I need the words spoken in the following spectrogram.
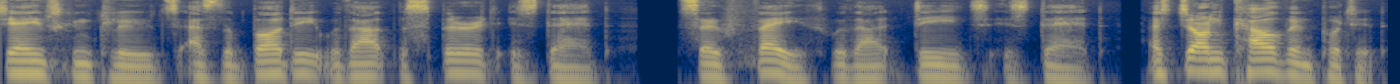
James concludes, as the body without the spirit is dead, so faith without deeds is dead. As John Calvin put it,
